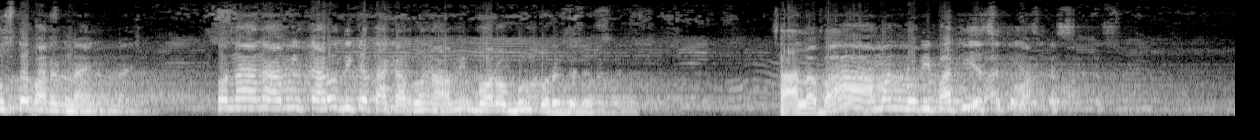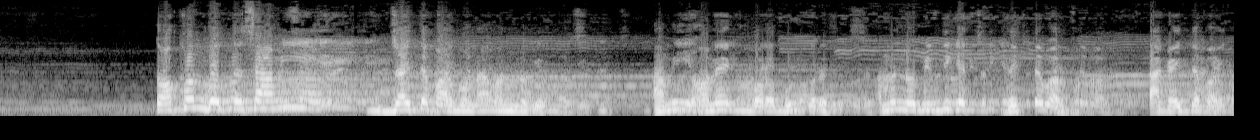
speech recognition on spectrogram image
বুঝতে পারেন নাই। তো না না, আমি কারও দিকে তাকাবো না, আমি বড় ভুল করে ফেলেছি। সালাবা, আমার নবী পাঠিয়েছে তোমার কাছে। তখন বলতেছে, আমি যাইতে পারব না আমার নবীর কাছে। আমি অনেক বড় ভুল করে ফেলেছি। আমি নবীর দিকে দেখতে পারব তাকাইতে পারব।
